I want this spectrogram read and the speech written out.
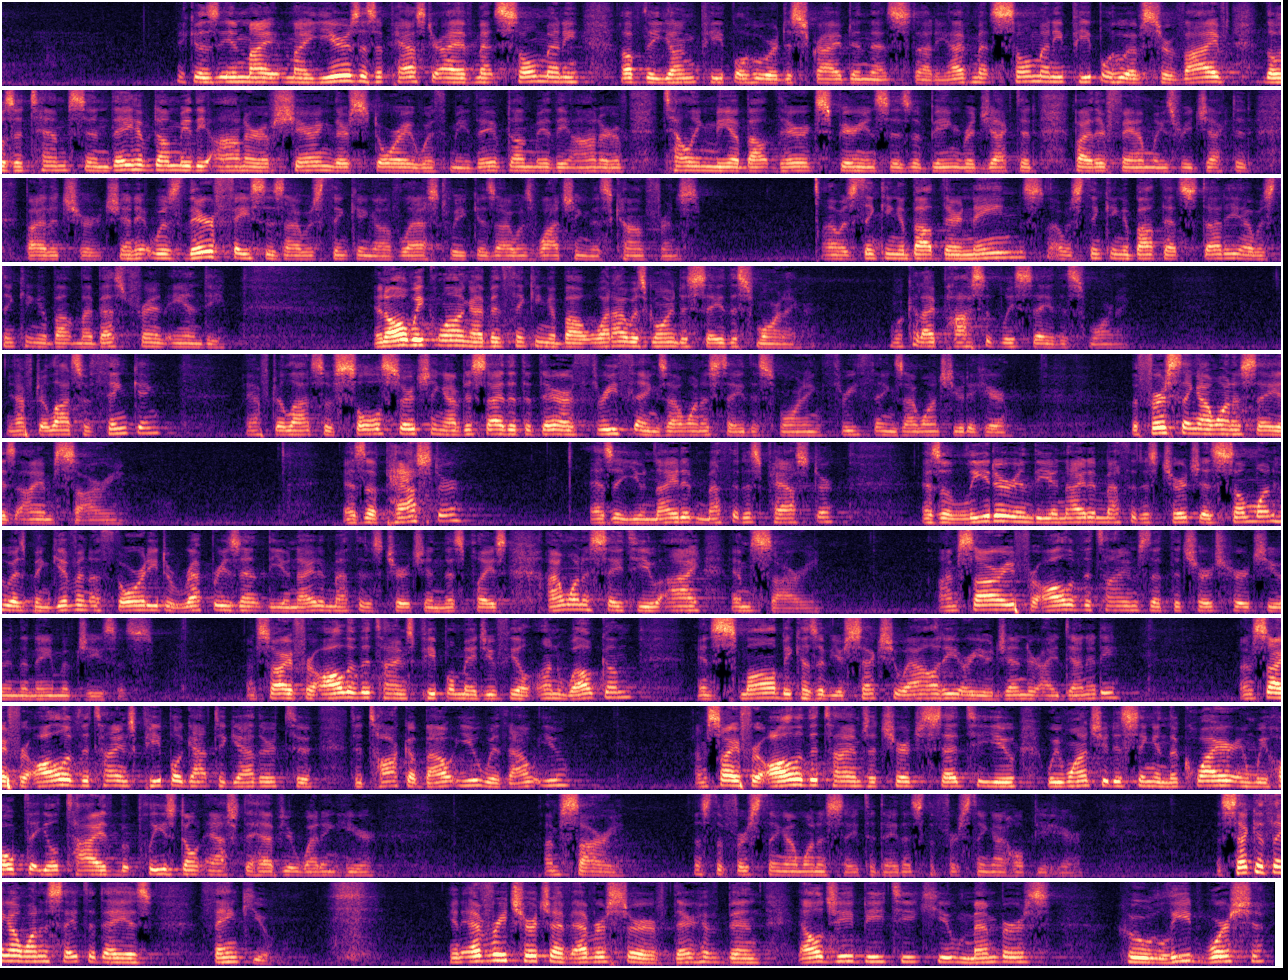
Because in my, my years as a pastor, I have met so many of the young people who are described in that study. I've met so many people who have survived those attempts, and they have done me the honor of sharing their story with me. They have done me the honor of telling me about their experiences of being rejected by their families, rejected by the church. And it was their faces I was thinking of last week as I was watching this conference. I was thinking about their names. I was thinking about that study. I was thinking about my best friend, Andy. And all week long, I've been thinking about what I was going to say this morning. What could I possibly say this morning? After lots of thinking, after lots of soul searching, I've decided that there are three things I want to say this morning, three things I want you to hear. The first thing I want to say is, I am sorry. As a pastor, as a United Methodist pastor, as a leader in the United Methodist Church, as someone who has been given authority to represent the United Methodist Church in this place, I want to say to you, I am sorry. I'm sorry for all of the times that the church hurt you in the name of Jesus. I'm sorry for all of the times people made you feel unwelcome and small because of your sexuality or your gender identity. I'm sorry for all of the times people got together to, to talk about you without you. I'm sorry for all of the times a church said to you, We want you to sing in the choir and we hope that you'll tithe, but please don't ask to have your wedding here. I'm sorry. That's the first thing I want to say today. That's the first thing I hope you hear. The second thing I want to say today is thank you. In every church I've ever served, there have been LGBTQ members who lead worship,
